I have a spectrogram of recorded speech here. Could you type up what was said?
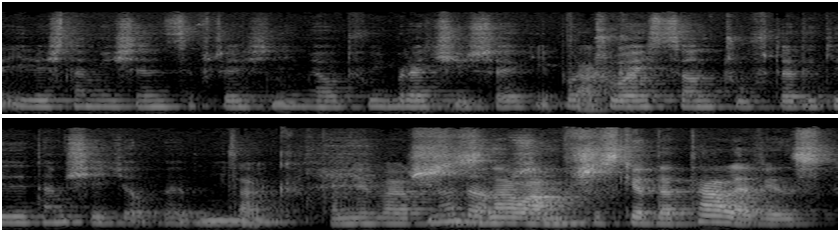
ileś tam miesięcy wcześniej miał twój braciszek i Tak. poczułaś, co on czuł wtedy, kiedy tam siedział pewnie. nie? Tak, ponieważ No znałam wszystkie detale, więc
